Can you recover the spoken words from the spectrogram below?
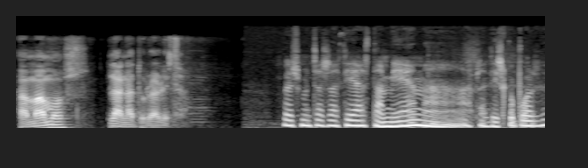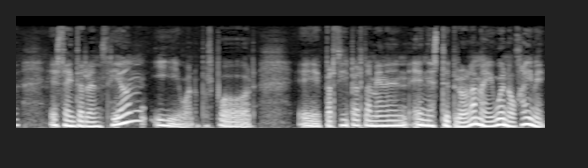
amamos la naturaleza. Pues muchas gracias también a Francisco por esta intervención y bueno, pues por eh, participar también en, este programa. Y bueno, Jaime,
